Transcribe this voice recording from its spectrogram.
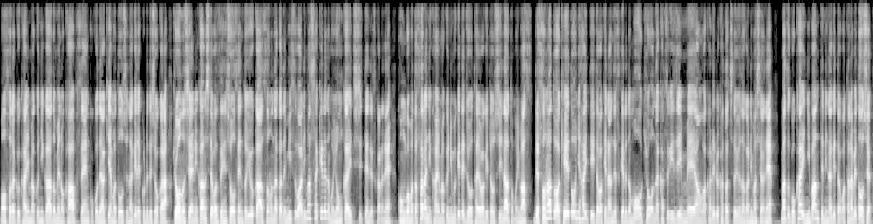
まあ、おそらく開幕2カード目のカープ戦、ここで秋山投手投げてくるでしょうから、今日の試合に関しては前哨戦というか、その中でミスはありましたけれども、4回1失点ですからね、今後またさらに開幕に向けて状態を上げてほしいなと思います。で、その後は継投に入っていたわけなんですけれども、今日中継ぎ陣、明暗分かれる形というのがありましたよね。まず5回2番手に投げた渡辺投手。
